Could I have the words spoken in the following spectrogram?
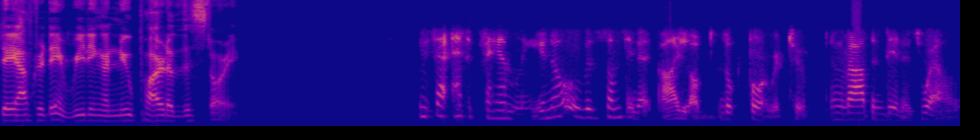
day after day, reading a new part of this story as a family, you know, it was something that I loved, looked forward to, and Robin did as well.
